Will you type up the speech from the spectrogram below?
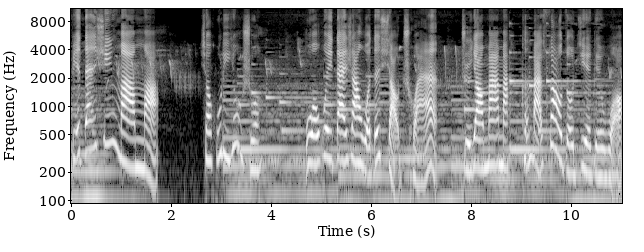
别担心，妈妈。小狐狸又说。我会带上我的小船，只要妈妈肯把扫帚借给我，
